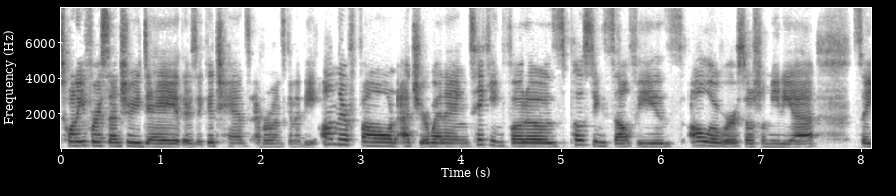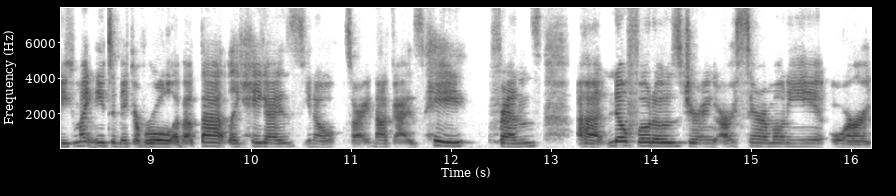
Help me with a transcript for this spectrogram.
21st century day, there's a good chance everyone's going to be on their phone at your wedding, taking photos, posting selfies all over social media. So you might need to make a rule about that. Like, hey guys, you know, sorry, not guys, hey, friends, uh, no photos during our ceremony, or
